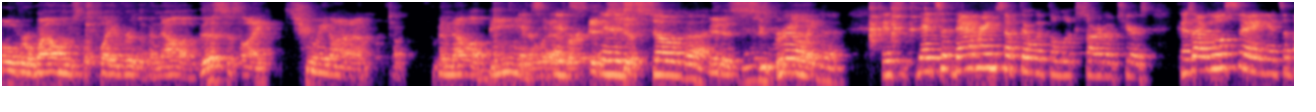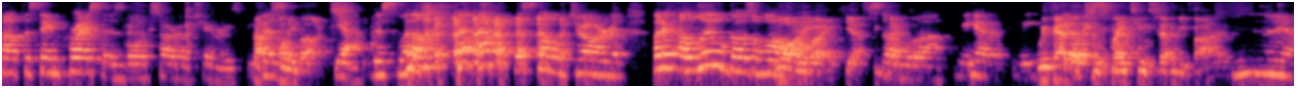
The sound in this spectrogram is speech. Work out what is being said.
overwhelms the flavor of the vanilla. This is like chewing on a, a vanilla bean It's, or whatever. it's, it is just so good. it is It's super really good. good. It's it's that ranks up there with the Luxardo cherries because I will say it's about the same price as the Luxardo cherries about because twenty bucks. yeah, this little this little jar, but it, a little goes a long, long way. way. Yes, So exactly. uh, we have we We've had we that always- since 1975. Yeah.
